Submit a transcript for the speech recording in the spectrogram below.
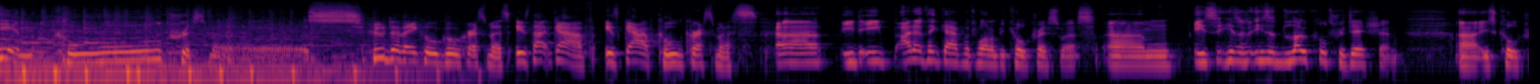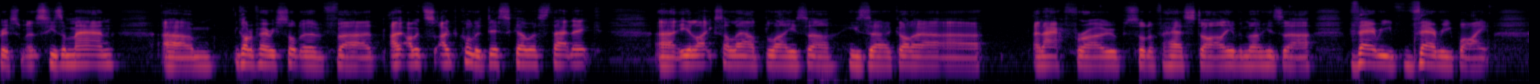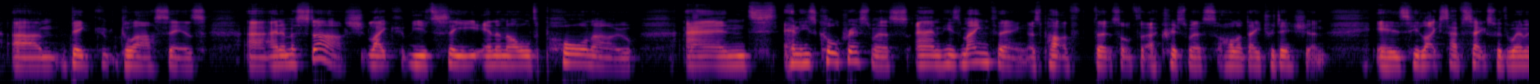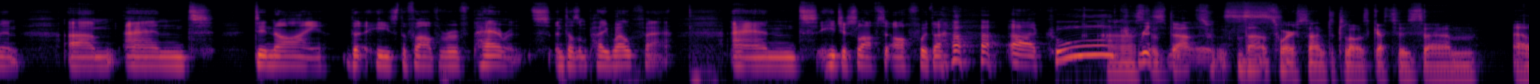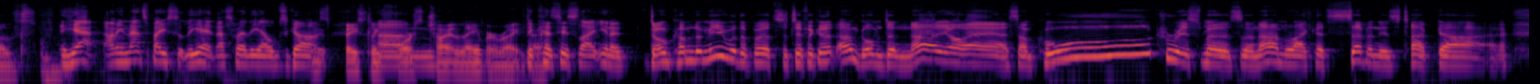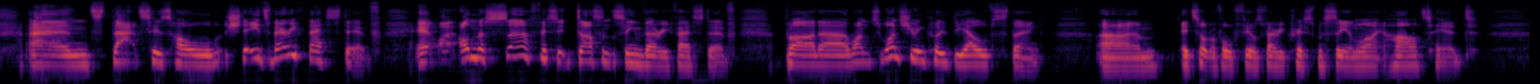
him Cool Christmas. Who do they call Cool Christmas? Is that Gav? Is Gav Cool Christmas? Uh, he, he, I don't think Gav would want to be called Christmas. Um, he's, he's, a, he's a local tradition. Uh, he's called Christmas. He's a man, um, got a very sort of, uh, I, I, would, I would call it disco aesthetic. Uh, he likes a loud blazer. He's uh, got a, a an afro sort of hairstyle, even though he's uh, very, very white. Um, big glasses uh, and a moustache, like you'd see in an old porno, and and he's called Christmas. And his main thing, as part of the sort of a Christmas holiday tradition, is he likes to have sex with women, um, and deny that he's the father of parents and doesn't pay welfare and he just laughs it off with a, cool uh, Christmas. So that's that's where Santa Claus gets his um, elves. Yeah, I mean that's basically it. That's where the elves go. It's basically forced um, child labor, right? Because there. it's like you know, don't come to me with a birth certificate. I'm going to deny your ass. I'm cool Christmas, and I'm like a seventies type guy, and that's his whole. Sh- it's very festive. It, on the surface, it doesn't seem very festive, but uh, once once you include the elves thing. Um, it sort of all feels very Christmassy and light-hearted,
